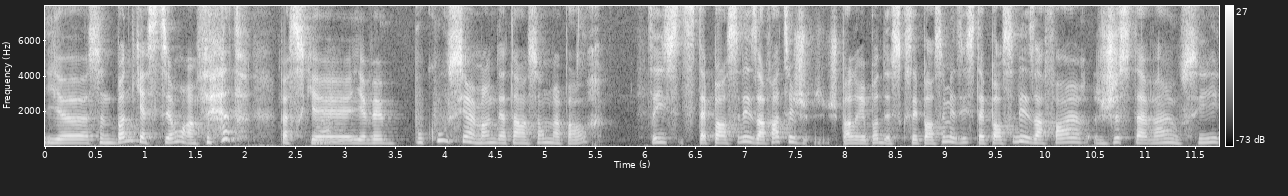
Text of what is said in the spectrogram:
Il y a... C'est une bonne question, en fait. parce que Ouais. il y avait beaucoup aussi un manque d'attention de ma part. Tu sais, c'était passé des affaires, tu sais, je, je parlerai pas de ce qui s'est passé, mais c'était passé des affaires juste avant aussi,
